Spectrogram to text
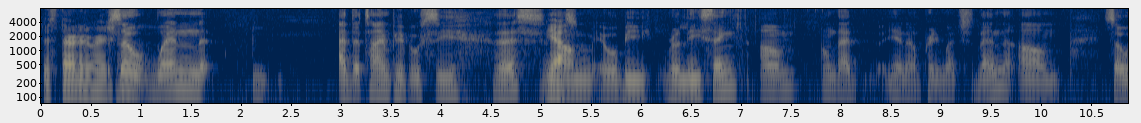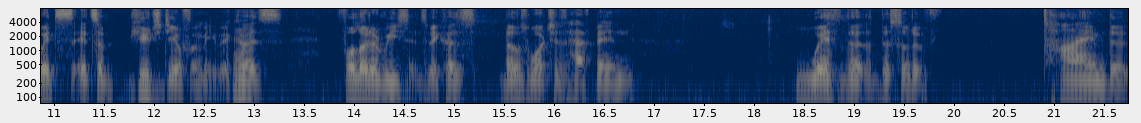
this third iteration? So when at the time people see this, Yes. um, it will be releasing um, on that, you know, pretty much then. Um, so it's it's a huge deal for me because for a lot of reasons because those watches have been with the the sort of time the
